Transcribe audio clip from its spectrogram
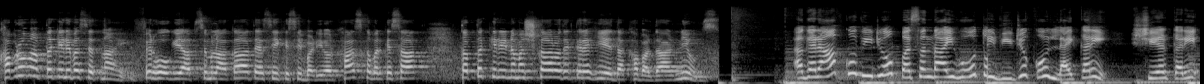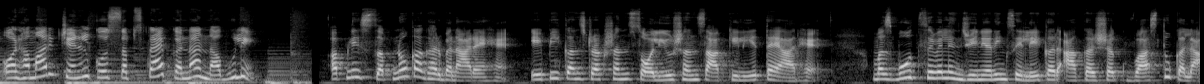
खबरों में अब तक के लिए बस इतना ही। फिर होगी आपसे मुलाकात ऐसी किसी बड़ी और खास खबर के साथ। तब तक के लिए नमस्कार और देखते रहिए द खबरदार न्यूज़। अगर आपको वीडियो पसंद आई हो तो वीडियो को लाइक करें। शेयर करें और हमारे चैनल को सब्सक्राइब करना ना भूलें। अपने सपनों का घर बना रहे हैं। एपी कंस्ट्रक्शन सॉल्यूशंस आपके लिए तैयार है। मज़बूत सिविल इंजीनियरिंग से लेकर आकर्षक वास्तुकला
